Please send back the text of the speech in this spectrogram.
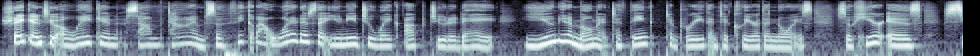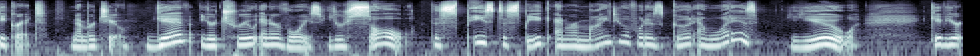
shaken to awaken sometimes. So think about what it is that you need to wake up to today. You need a moment to think, to breathe, and to clear the noise. So here is secret number two give your true inner voice, your soul, the space to speak and remind you of what is good and what is you. Give your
